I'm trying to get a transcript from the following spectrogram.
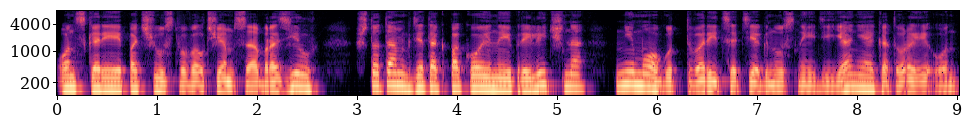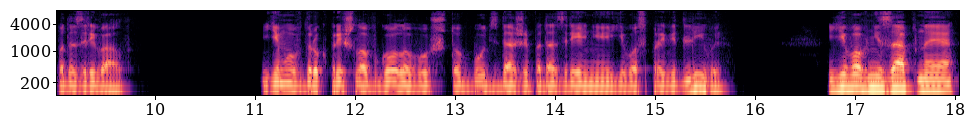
он скорее почувствовал, чем сообразил, что там, где так покойно и прилично, не могут твориться те гнусные деяния, которые он подозревал. Ему вдруг пришло в голову, что будь даже подозрения его справедливы, его внезапное,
